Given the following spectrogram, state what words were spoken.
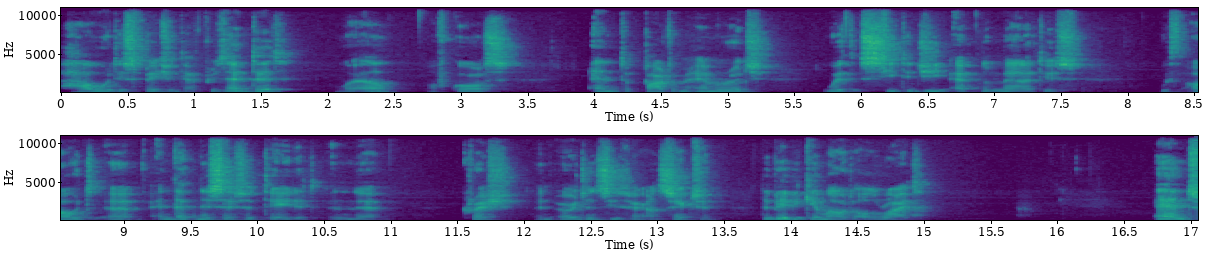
how would this patient have presented? Well, of course, antepartum hemorrhage with CTG abnormalities without, uh, and that necessitated a uh, crash, an cesarean section. The baby came out all right. And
